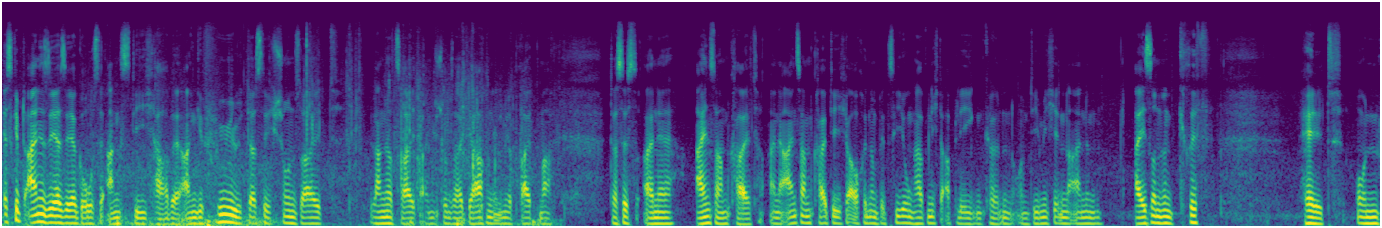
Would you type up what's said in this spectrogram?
Es gibt eine sehr, sehr große Angst, die ich habe, ein Gefühl, das sich schon seit langer Zeit, eigentlich schon seit Jahren in mir breit macht. Das ist eine Einsamkeit, eine Einsamkeit, die ich auch in einer Beziehung habe nicht ablegen können und die mich in einem eisernen Griff hält. Und,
